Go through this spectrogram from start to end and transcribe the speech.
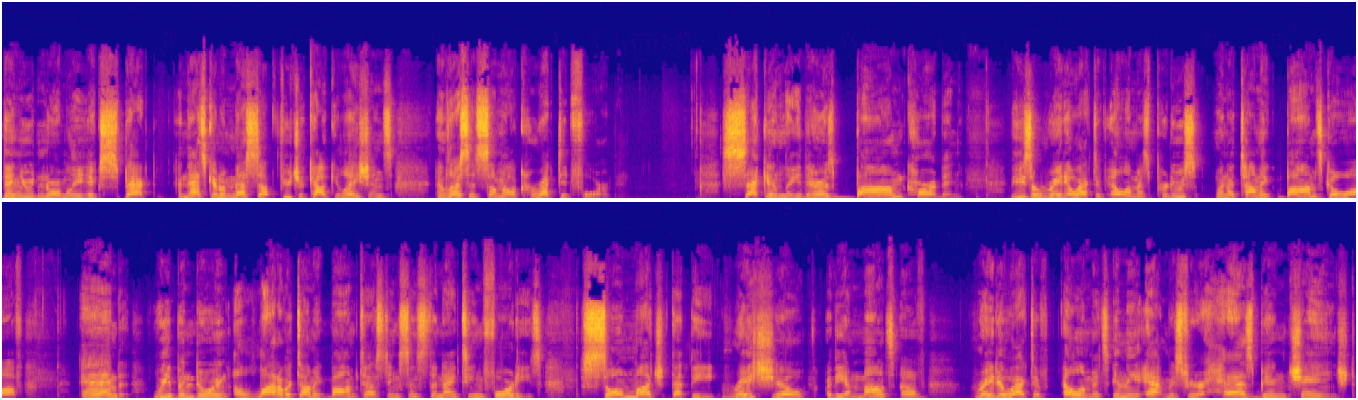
than you would normally expect. And that's going to mess up future calculations unless it's somehow corrected for. Secondly, there is bomb carbon. These are radioactive elements produced when atomic bombs go off. And we've been doing a lot of atomic bomb testing since the 1940s. So much that the ratio or the amounts of radioactive elements in the atmosphere has been changed.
